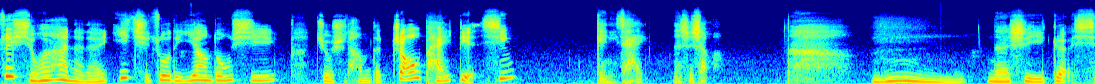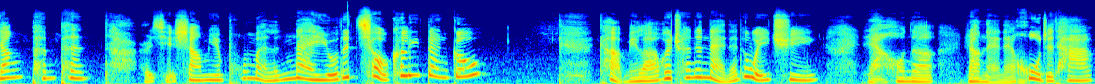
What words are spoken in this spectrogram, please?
最喜欢和奶奶一起做的一样东西，就是他们的招牌点心。给你猜，那是什么？嗯，那是一个香喷喷，而且上面铺满了奶油的巧克力蛋糕。卡梅拉会穿着奶奶的围裙，然后呢，让奶奶护着她，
